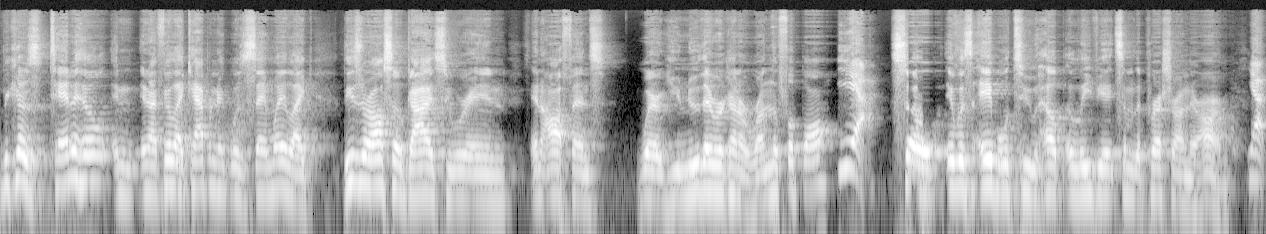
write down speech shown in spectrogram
because Tannehill and, and I feel like Kaepernick was the same way. Like these are also guys who were in an offense where you knew they were going to run the football. yeah. So it was able to help alleviate some of the pressure on their arm. Yep.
